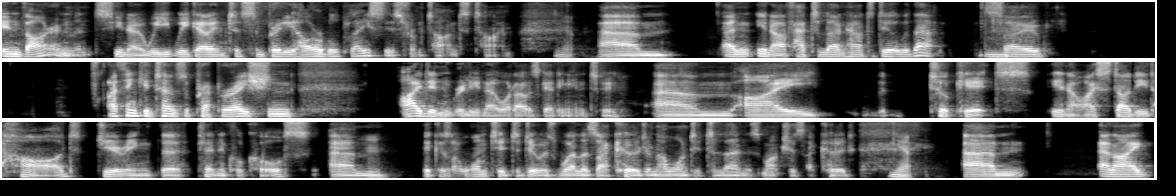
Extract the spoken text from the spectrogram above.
environments. You know, we we go into some pretty horrible places from time to time, Yeah. um, and you know, I've had to learn how to deal with that. Mm. So, I think in terms of preparation, I didn't really know what I was getting into. Um, I took it, you know, I studied hard during the clinical course um, Mm. because I wanted to do as well as I could and I wanted to learn as much as I could. Yeah. Um, and I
